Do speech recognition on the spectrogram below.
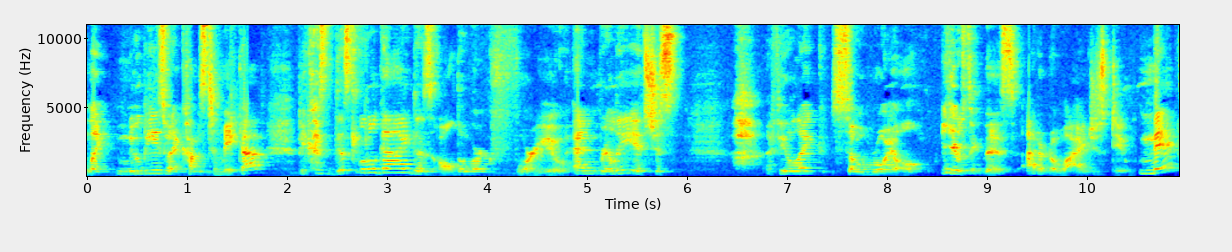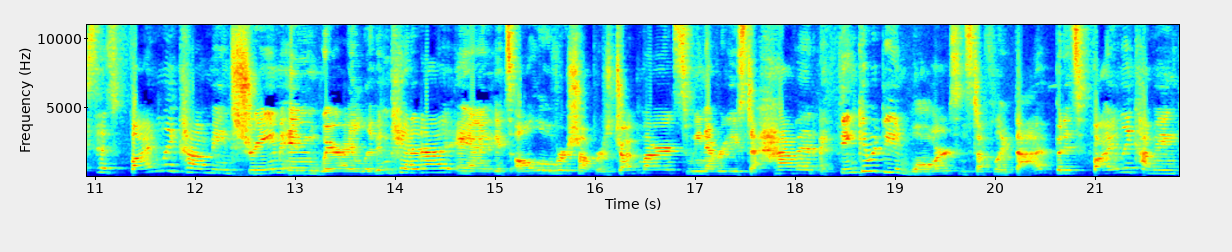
like newbies when it comes to makeup because this little guy does all the work for you. And really it's just I feel like so royal using this. I don't know why, I just do. NYX has finally come mainstream in where I live in Canada and it's all over Shoppers Drug Marts. We never used to have it. I think it would be in Walmarts and stuff like that, but it's finally coming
